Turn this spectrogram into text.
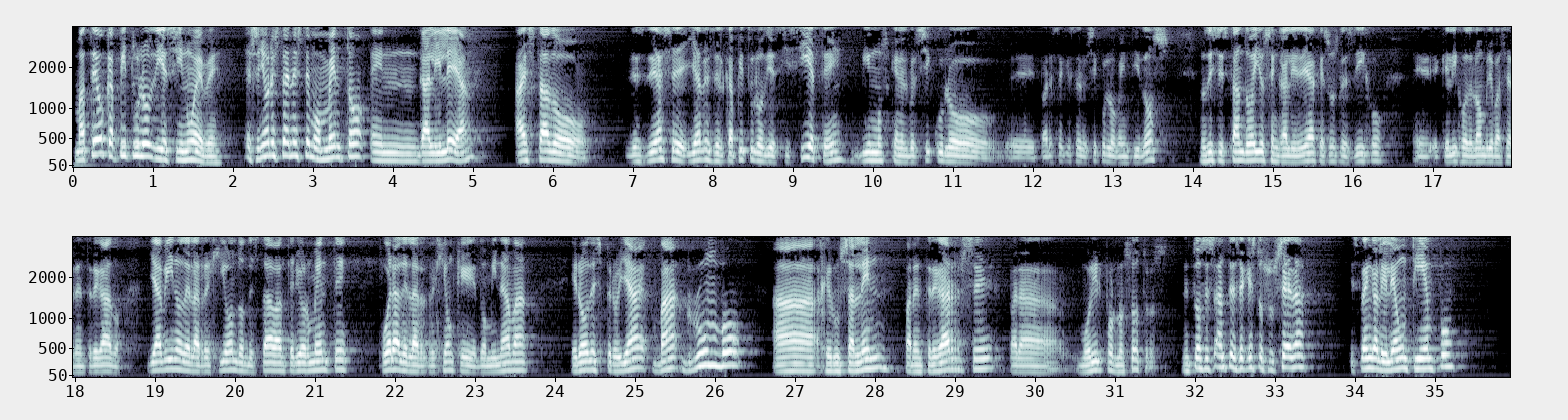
Mateo capítulo 19. El Señor está en este momento en Galilea. Ha estado desde hace, ya desde el capítulo 17, vimos que en el versículo, eh, parece que es el versículo 22, nos dice, estando ellos en Galilea, Jesús les dijo eh, que el Hijo del Hombre iba a ser entregado. Ya vino de la región donde estaba anteriormente, fuera de la región que dominaba Herodes, pero ya va rumbo a Jerusalén para entregarse, para morir por nosotros. Entonces, antes de que esto suceda, está en Galilea un tiempo,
